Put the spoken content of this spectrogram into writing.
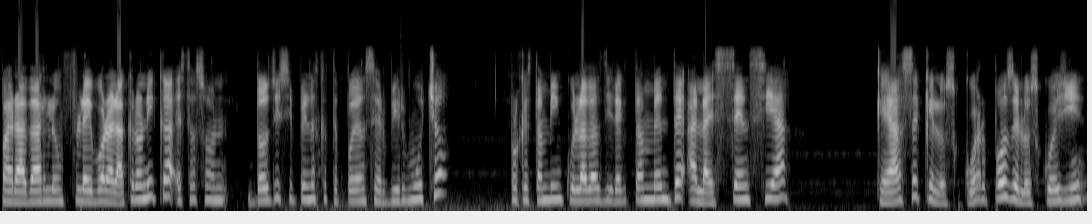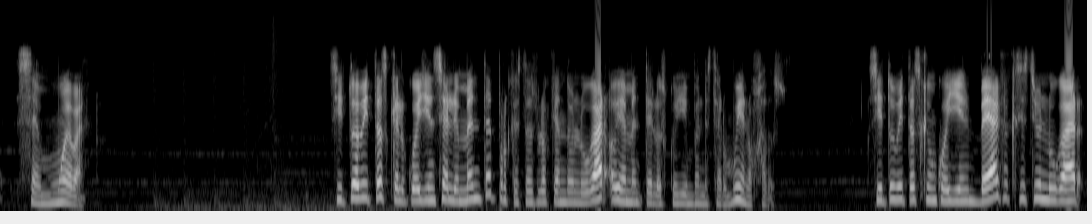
para darle un flavor a la crónica, estas son dos disciplinas que te pueden servir mucho porque están vinculadas directamente a la esencia que hace que los cuerpos de los Kuejin se muevan. Si tú evitas que el Kuejin se alimente porque estás bloqueando un lugar, obviamente los Kuejin van a estar muy enojados. Si tú evitas que un Kuejin vea que existe un lugar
